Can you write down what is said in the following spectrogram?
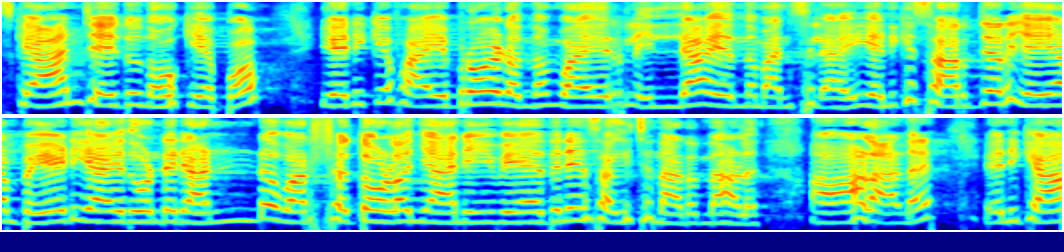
സ്കാൻ ചെയ്ത് നോക്കിയപ്പോൾ എനിക്ക് ഫൈബ്രോയിഡ് ഒന്നും വയറിൽ ഇല്ല എന്ന് മനസ്സിലായി. എനിക്ക് സർജറി ചെയ്യാൻ പേടിയായതുകൊണ്ട് രണ്ട് വർഷത്തോളം ഞാൻ ഈ വേദനയും സഹിച്ച് നടന്ന ആൾ ആളാണ്. എനിക്ക് ആ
